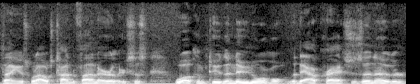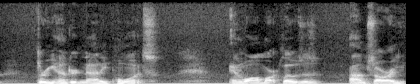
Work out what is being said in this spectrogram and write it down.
thing is what I was trying to find earlier. It says, "Welcome to the new normal." The Dow crashes another 390 points, and Walmart closes. I'm sorry,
